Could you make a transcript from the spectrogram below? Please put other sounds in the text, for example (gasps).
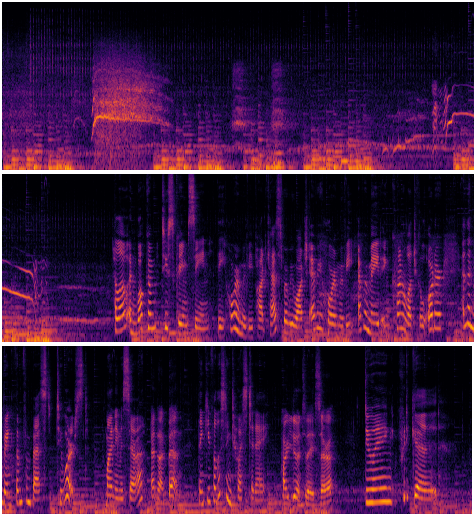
Hello and welcome to Scream Scene, the horror movie podcast where we watch every horror movie ever made in chronological order and then rank them from best to worst. My name is Sarah. And I'm Ben. Thank you for listening to us today. How are you doing today, Sarah? Doing pretty good.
